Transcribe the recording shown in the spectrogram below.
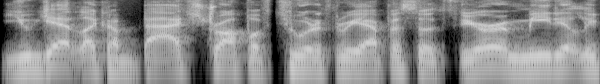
you get like a batch drop of two or three episodes. So you're immediately,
